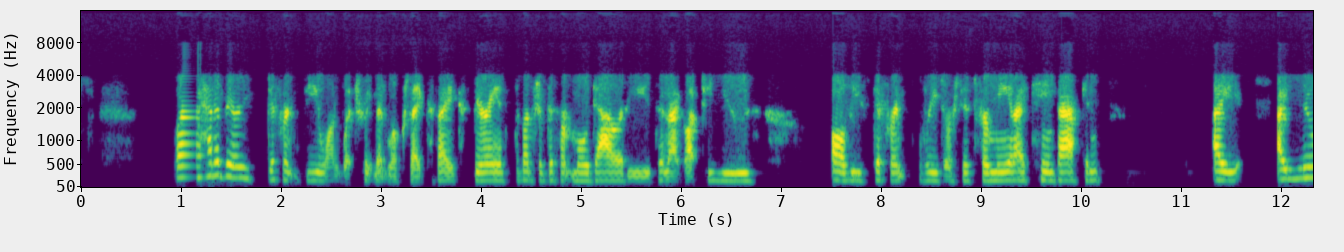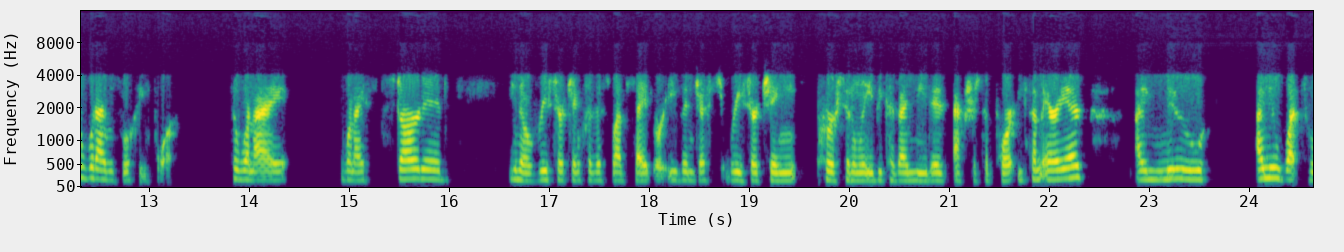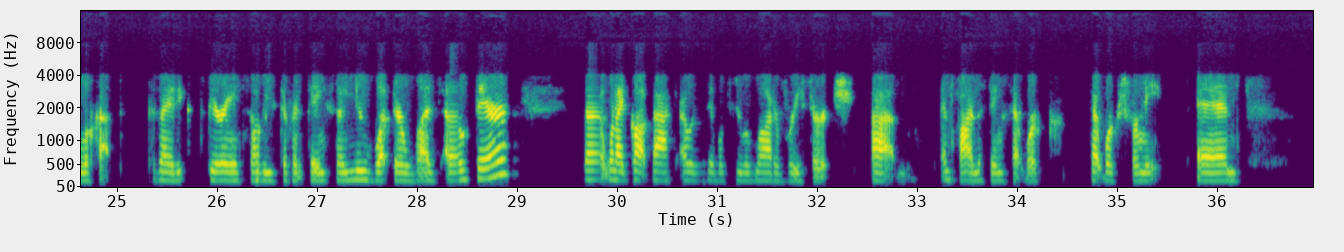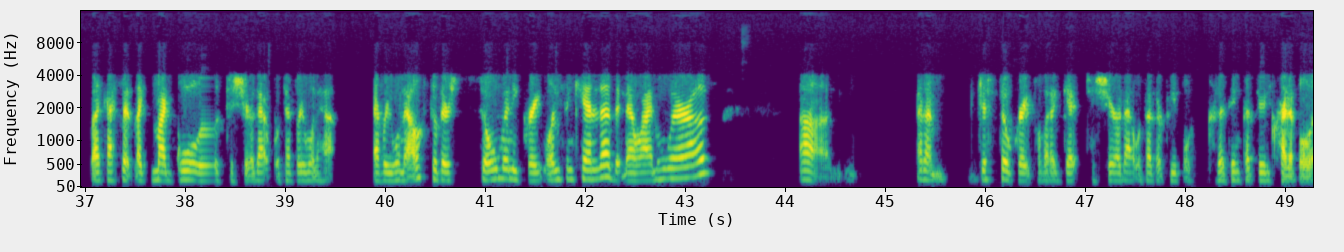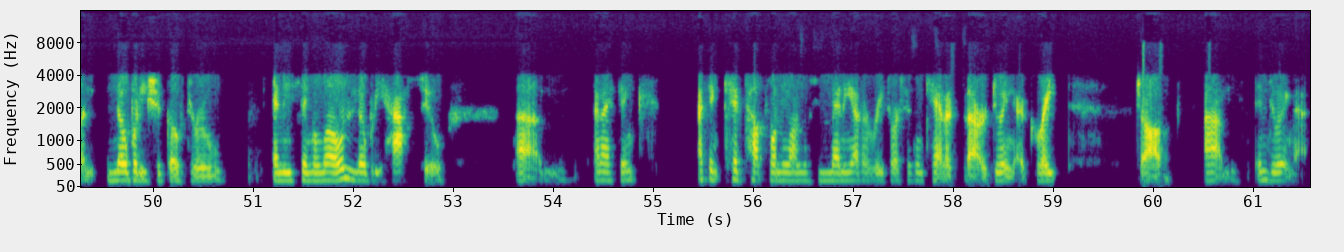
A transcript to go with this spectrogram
well, I had a very different view on what treatment looks like because I experienced a bunch of different modalities and I got to use all these different resources for me. And I came back and I I knew what I was looking for. So when I when I started, you know, researching for this website or even just researching personally because I needed extra support in some areas, I knew I knew what to look up because I had experienced all these different things. So I knew what there was out there. But when I got back, I was able to do a lot of research um, and find the things that work that works for me. And like I said, like my goal is to share that with everyone everyone else. So there's so many great ones in Canada that now I'm aware of. Um, and I'm just so grateful that I get to share that with other people because I think that's incredible and nobody should go through anything alone. Nobody has to. Um, and I think I think Kids Help Phone, along with many other resources in Canada, are doing a great job um, in doing that.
